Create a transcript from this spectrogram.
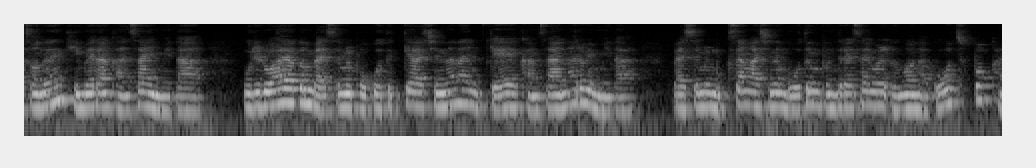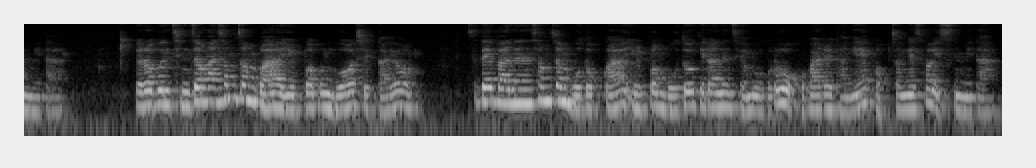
저는 김혜란 간사입니다. 우리로 하여금 말씀을 보고 듣게 하신 하나님께 감사한 하루입니다. 말씀을 묵상하시는 모든 분들의 삶을 응원하고 축복합니다. 여러분, 진정한 성전과 율법은 무엇일까요? 스데반은 성전 모독과 율법 모독이라는 제목으로 고발을 당해 법정에 서 있습니다.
